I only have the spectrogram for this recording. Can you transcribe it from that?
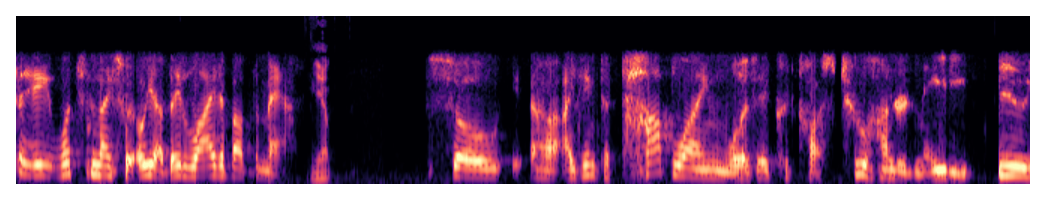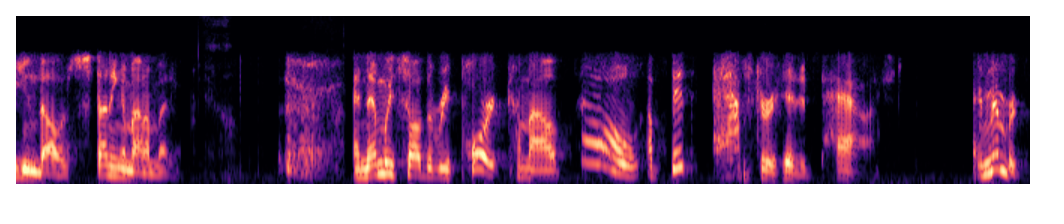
they what's the nice way? Oh yeah, they lied about the math. Yep. So uh, I think the top line was it could cost two hundred and eighty billion dollars, stunning amount of money. And then we saw the report come out, oh, a bit after it had passed. And remember,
